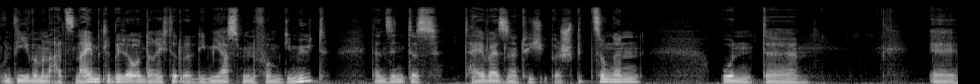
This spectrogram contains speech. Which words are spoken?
Und wie wenn man Arzneimittelbilder unterrichtet oder die Miasmen vom Gemüt, dann sind das teilweise natürlich Überspitzungen und äh, äh,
